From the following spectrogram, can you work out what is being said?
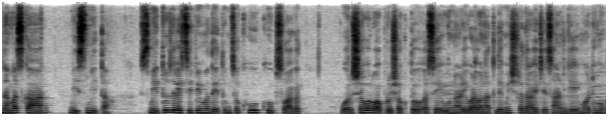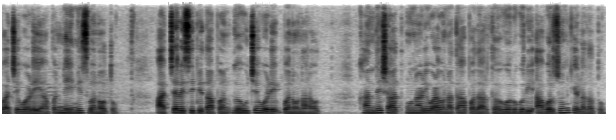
नमस्कार मी स्मिता. स्मितूज रेसिपीमध्ये तुमचं खूप खूप स्वागत. वर्षभर वापरू शकतो असे उन्हाळी वळवणातले मिश्र डाळीचे सांडगे मठमुगाचे वडे आपण नेहमीच बनवतो. आजच्या रेसिपीत आपण गहूचे वडे बनवणार आहोत. खानदेशात उन्हाळी वळवणात हा पदार्थ घरोघरी आवर्जून केला जातो.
